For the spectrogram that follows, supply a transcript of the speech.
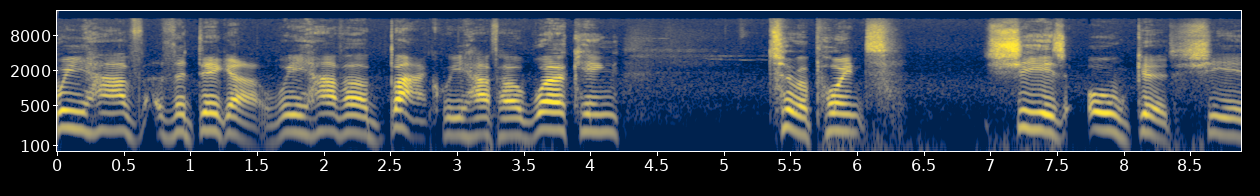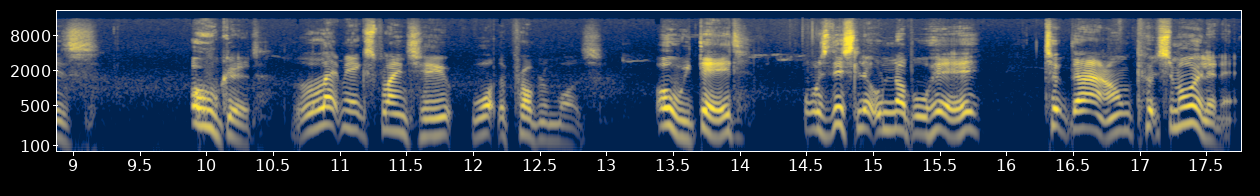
we have the digger, we have her back, we have her working to a point. She is all good. She is all good. Let me explain to you what the problem was. All we did was this little knobble here, took that out and put some oil in it.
